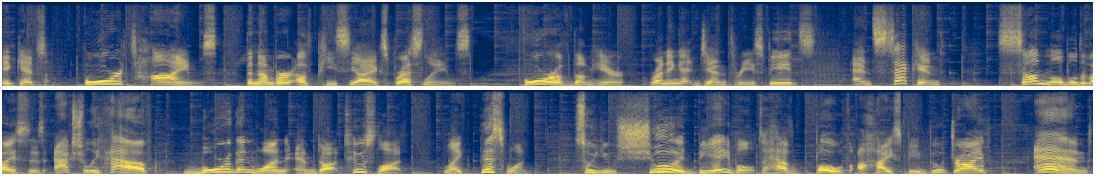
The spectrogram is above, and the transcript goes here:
it gets four times the number of PCI Express lanes. Four of them here running at Gen 3 speeds. And second, some mobile devices actually have more than one M.2 slot, like this one. So you should be able to have both a high-speed boot drive and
